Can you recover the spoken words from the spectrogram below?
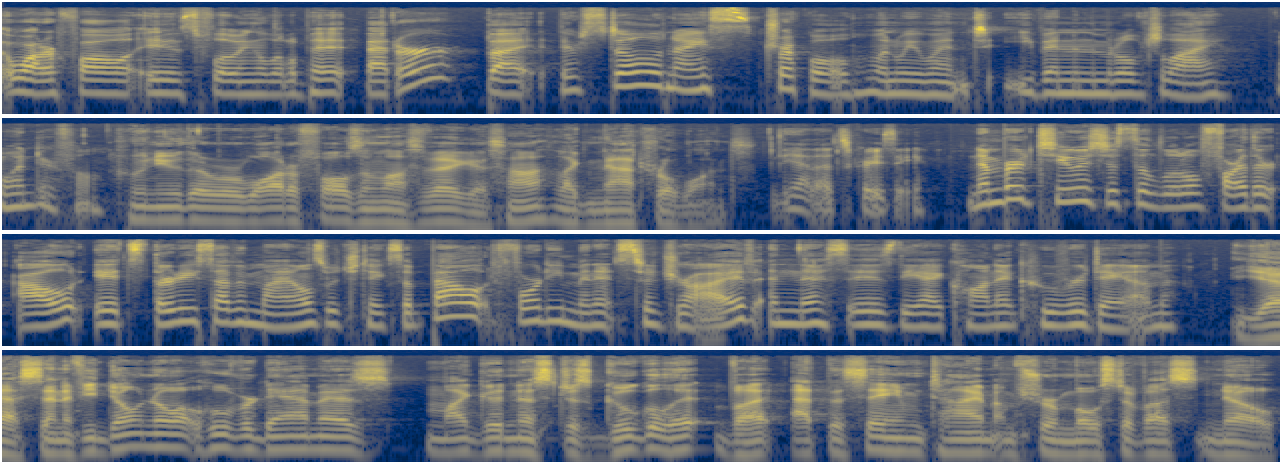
the waterfall is flowing a little bit better, but there's still a nice trickle when we went, even in the middle of July. Wonderful. Who knew there were waterfalls in Las Vegas, huh? Like natural ones. Yeah, that's crazy. Number two is just a little farther out. It's 37 miles, which takes about 40 minutes to drive. And this is the iconic Hoover Dam. Yes, and if you don't know what Hoover Dam is, my goodness, just Google it. But at the same time, I'm sure most of us know.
